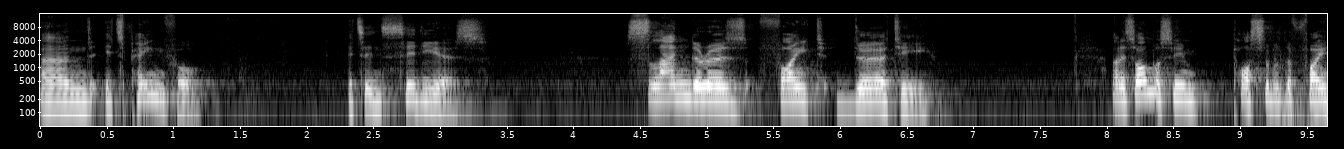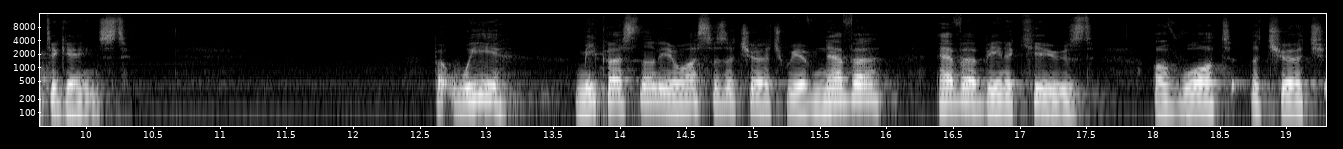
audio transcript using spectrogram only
And it's painful, it's insidious. Slanderers fight dirty. And it's almost impossible to fight against. But we, me personally, or us as a church, we have never, ever been accused of what the church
